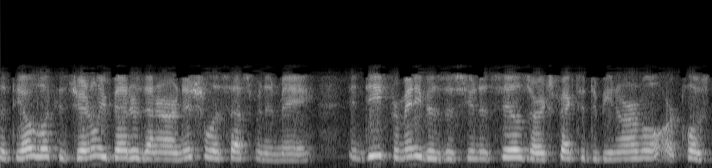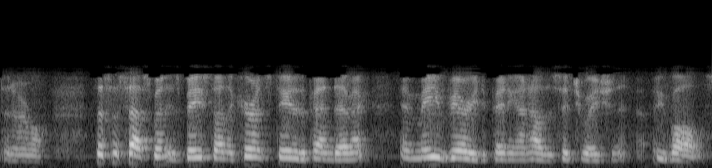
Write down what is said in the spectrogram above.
that the outlook is generally better than our initial assessment in May. Indeed, for many business units, sales are expected to be normal or close to normal. This assessment is based on the current state of the pandemic and may vary depending on how the situation evolves.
